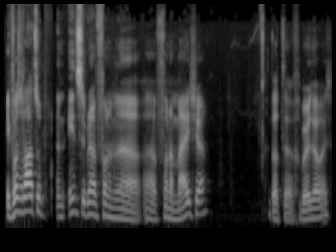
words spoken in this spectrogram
Ik was laatst op een Instagram van een, eh, eh, van een meisje. Dat eh, gebeurt wel eens.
